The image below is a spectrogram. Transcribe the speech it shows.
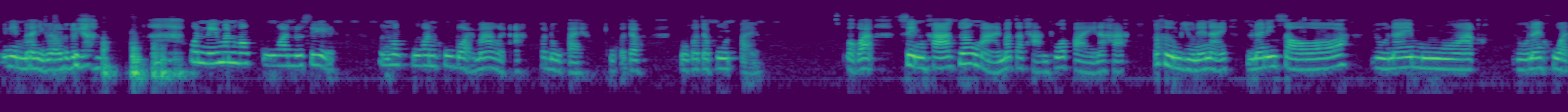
ลินินมาอีกแล้วเรียนวันนี้มันมากวนดูสิ มันมากวนครูบ่อยมากเลย อะ ก็ดูไป ครูก็จะ ครูก็จะพูดไป บอกว่าสินค้าเครื่องหมายมาตรฐานทั่วไปนะคะ ก็คืออยู่ในไหน อยู่ในดินสอ อยู่ในหมวก อยู่ในขวด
